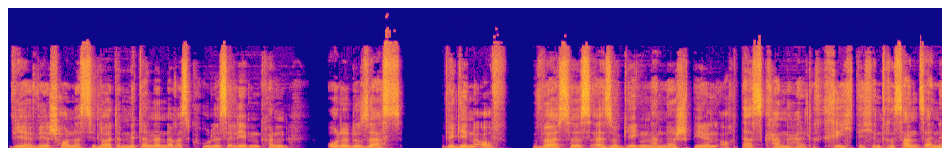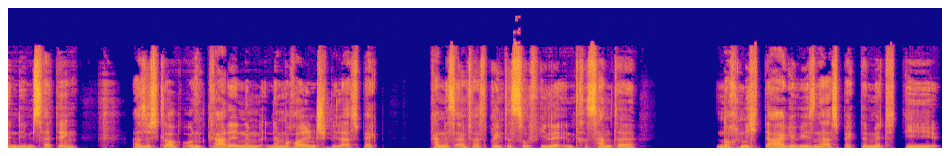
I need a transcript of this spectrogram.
wir, wir schauen, dass die Leute miteinander was Cooles erleben können. Oder du sagst, wir gehen auf Versus, also gegeneinander spielen. Auch das kann halt richtig interessant sein in dem Setting. Also ich glaube, und gerade in einem, in einem Rollenspielaspekt kann es einfach, es bringt es so viele interessante, noch nicht dagewesene Aspekte mit, die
